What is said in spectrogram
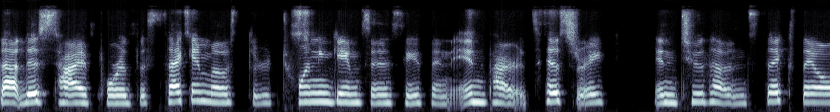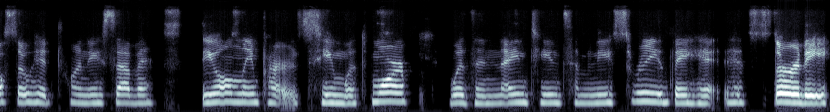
That is tied for the second most through 20 games in a season in Pirates history. In 2006, they also hit 27. The only Pirates team with more was in 1973. They hit, hit 30.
